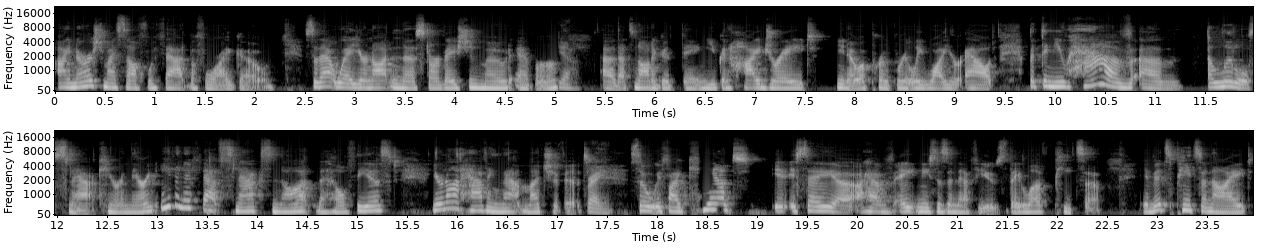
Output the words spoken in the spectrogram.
I nourish myself with that before I go. So that way you're not in a starvation mode ever. Yeah. Uh, that's not a good thing. You can hydrate, you know, appropriately while you're out. But then you have, um, a little snack here and there. And even if that snack's not the healthiest, you're not having that much of it. Right. So if I can't, it, say uh, I have eight nieces and nephews, they love pizza. If it's pizza night,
